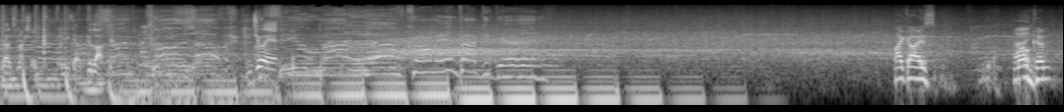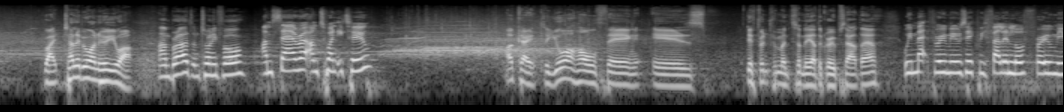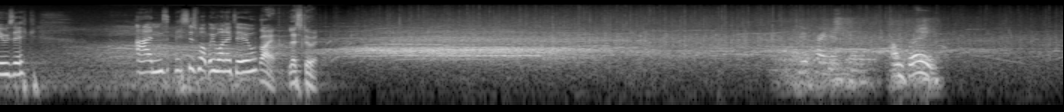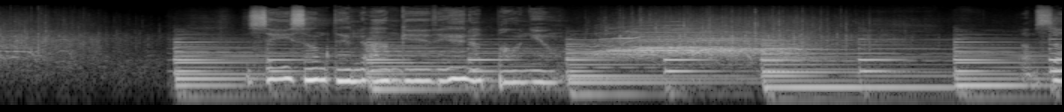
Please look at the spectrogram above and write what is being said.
Don't smash it. There you go. Good luck. Enjoy it. Hi, guys. Welcome. Right, tell everyone who you are. I'm Brad, I'm 24. I'm Sarah, I'm 22. Okay, so your whole thing is different from some of the other groups out there. We met through music, we fell in love through music. And this is what we want to do. Right, let's do it. I'm brave. Say something, I'm giving up on you. I'm sorry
